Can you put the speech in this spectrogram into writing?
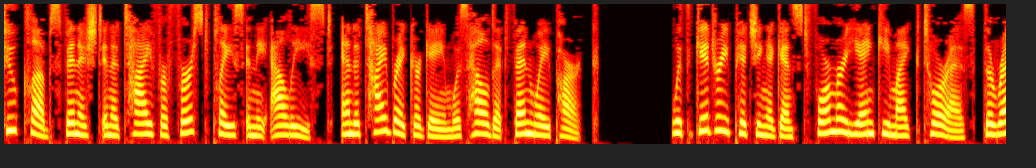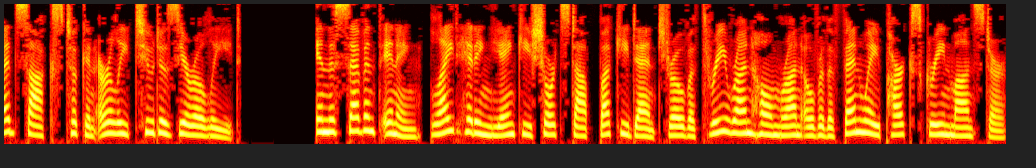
two clubs finished in a tie for first place in the AL East, and a tiebreaker game was held at Fenway Park. With Guidry pitching against former Yankee Mike Torrez, the Red Sox took an early 2-0 lead. In the seventh inning, light-hitting Yankee shortstop Bucky Dent drove a three-run home run over the Fenway Park screen monster,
